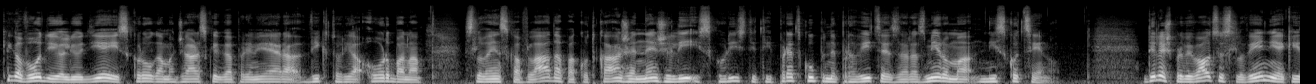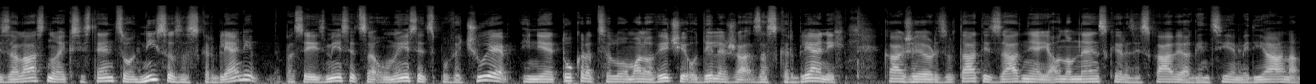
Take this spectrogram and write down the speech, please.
ki ga vodijo ljudje iz kroga mačarskega premjera Viktorja Orbana. Slovenska vlada pa, kot kaže, ne želi izkoristiti predkupne pravice za razmeroma nizko ceno. Delež prebivalcev Slovenije, ki za lastno eksistenco niso zaskrbljeni, pa se iz meseca v mesec povečuje in je tokrat celo malo večji od deleža zaskrbljenih, kažejo rezultati zadnje javnomnenjske raziskave agencije Mediana.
